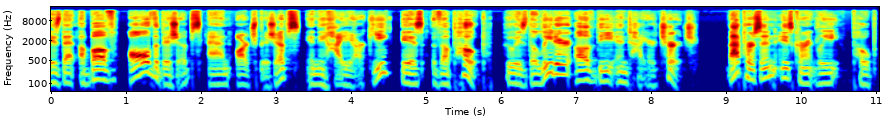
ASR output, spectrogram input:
is that above all the bishops and archbishops in the hierarchy is the Pope, who is the leader of the entire church. That person is currently Pope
